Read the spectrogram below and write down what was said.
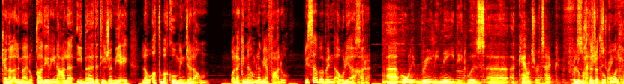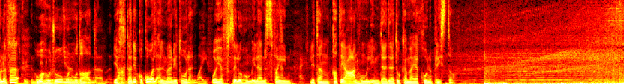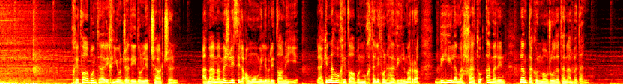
كان الألمان قادرين على إبادة الجميع لو أطبقوا منجلهم ولكنهم لم يفعلوا لسبب أو لآخر. Uh, uh. كل ما احتاجته قوى الحلفاء هو هجوم مضاد يخترق قوى الألمان طولا ويفصلهم إلى نصفين لتنقطع عنهم الإمدادات كما يقول بريستو خطاب تاريخي جديد لتشارشل أمام مجلس العموم البريطاني لكنه خطاب مختلف هذه المرة به لمحات أمل لم تكن موجودة أبدا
